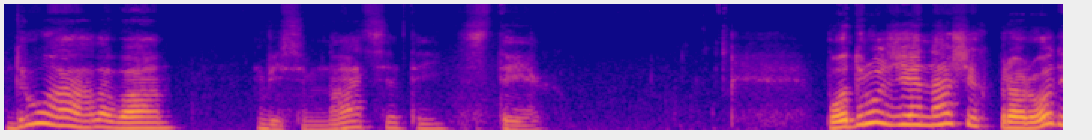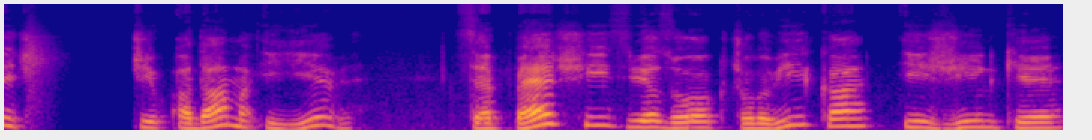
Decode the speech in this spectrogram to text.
2 глава, 18 стих. Подружжя наших прародичів Адама і Єви це перший зв'язок чоловіка і жінки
